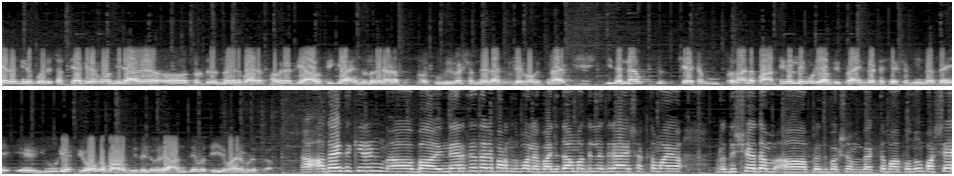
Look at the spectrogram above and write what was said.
ഏതെങ്കിലും ഒരു സത്യാഗ്രഹമോ നിരാഹാരമോ തുടരുന്നതിന് പകരം സമരം വ്യാപിപ്പിക്കുക എന്നുള്ളതിനാണ് ഭൂരിപക്ഷം നേതാക്കളുടെയും അഭിപ്രായം. ഇതെല്ലാം ശേഷം പ്രധാന പാർട്ടികളുടെയും കൂടി അഭിപ്രായം കേട്ട ശേഷം ഇന്നത്തെ യു ഡി എഫ് യോഗമാവും ഇതിൽ ഒരു അന്തിമ തീരുമാനമെടുക്കുക. അതായത് കിരൺ നേരത്തെ തന്നെ പറഞ്ഞതുപോലെ വനിതാ മതിലിനെതിരായ ശക്തമായ പ്രതിഷേധം പ്രതിപക്ഷം വ്യക്തമാക്കുന്നു. പക്ഷേ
